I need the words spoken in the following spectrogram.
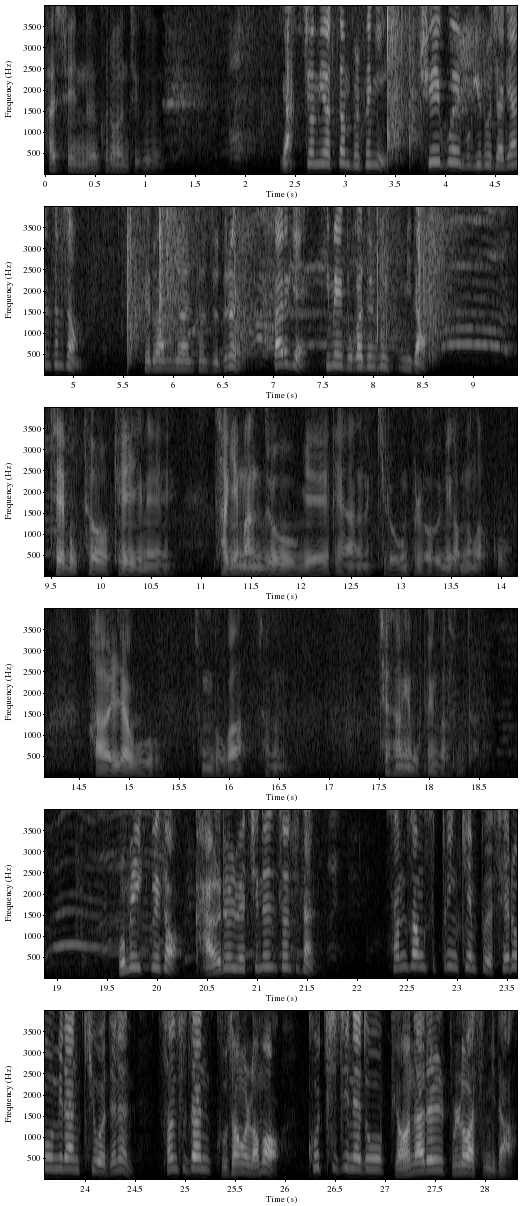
할 수 있는 그런 지금 약점이었던 불펜이 최고의 무기로 자리한 삼성. 새로 합류한 선수들은 빠르게 팀에 녹아들고 있습니다. 제 목표 개인의 자기 만족에 대한 기록은 별로 의미가 없는 것 같고 가을 야구 정도가 저는 최상의 목표인 것 같습니다. 봄의 입구에서 가을을 외치는 선수단. 삼성 스프링 캠프 새로움이란 키워드는 선수단 구성을 넘어 코치진에도 변화를 불러왔습니다.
